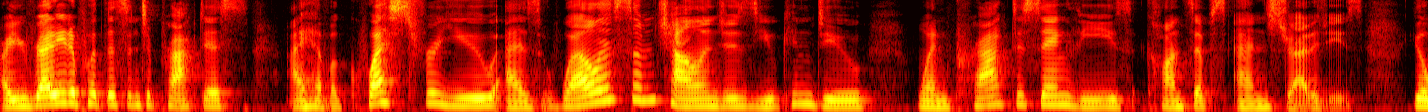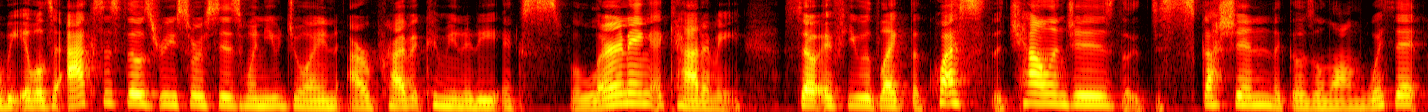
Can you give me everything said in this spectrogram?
Are you ready to put this into practice? I have a quest for you as well as some challenges you can do when practicing these concepts and strategies. You'll be able to access those resources when you join our private community, Learning Academy. So, if you would like the quests, the challenges, the discussion that goes along with it,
